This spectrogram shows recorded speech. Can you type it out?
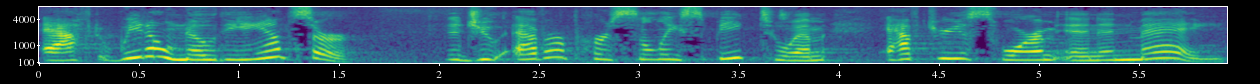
after? We don't know the answer. Did you ever personally speak to him after you swore him in in May?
